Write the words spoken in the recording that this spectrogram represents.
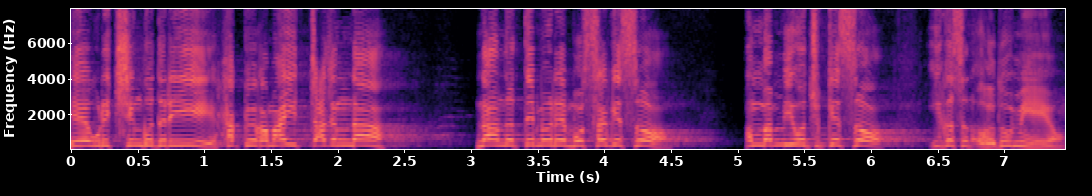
예, 우리 친구들이 학교 가면 아이 짜증나. 나 너 때문에 못 살겠어. 엄마 미워 죽겠어. 이것은 어둠이에요.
